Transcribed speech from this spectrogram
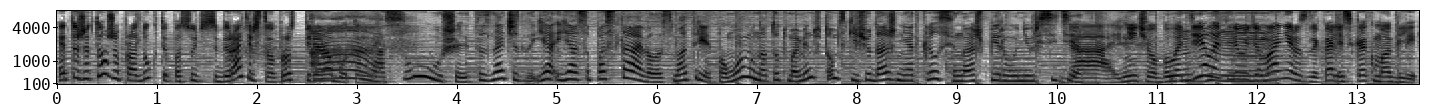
Это же тоже продукты, по сути, собирательства, просто переработанные. А, слушай, это значит, я, я сопоставила, смотри, по-моему, на тот момент в Томске еще даже не открылся наш первый университет. Да, и нечего было Мгм. делать людям, они развлекались как могли.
